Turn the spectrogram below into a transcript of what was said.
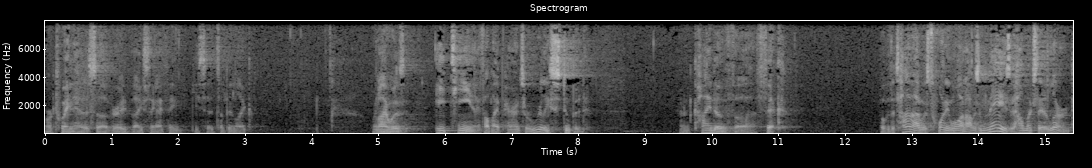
Mark Twain has a very nice thing, I think. He said something like, When I was 18, I thought my parents were really stupid and kind of uh, thick. But by the time I was 21, I was amazed at how much they had learned.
